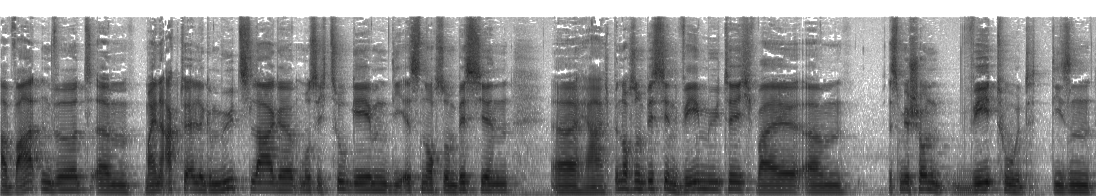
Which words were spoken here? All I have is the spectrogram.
erwarten wird. Ähm, meine aktuelle Gemütslage, muss ich zugeben, die ist noch so ein bisschen, äh, ja, ich bin noch so ein bisschen wehmütig, weil es mir schon weh tut, diesen,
